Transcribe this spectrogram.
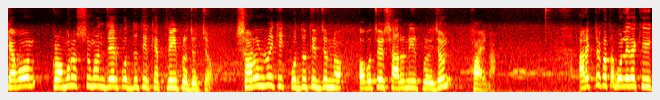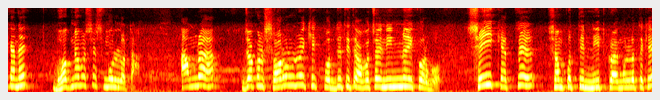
কেবল ক্রমরস্যমান জের পদ্ধতির ক্ষেত্রেই প্রযোজ্য। সরলরৈখিক পদ্ধতির জন্য অবচয়ের সারণীর প্রয়োজন হয় না। আরেকটা কথা বলে রাখি এখানে, ভগ্নাবশেষ মূল্যটা। আমরা যখন সরলরৈখিক পদ্ধতিতে অবচয় নির্ণয় করব সেই ক্ষেত্রে সম্পত্তির নিট ক্রয় মূল্য থেকে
